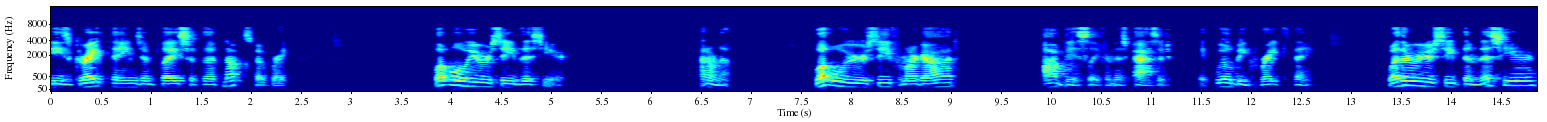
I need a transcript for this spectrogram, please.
these great things in place of the not so great things. What will we receive this year? I don't know. What will we receive from our God? Obviously, from this passage, it will be great things. Whether we receive them this year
